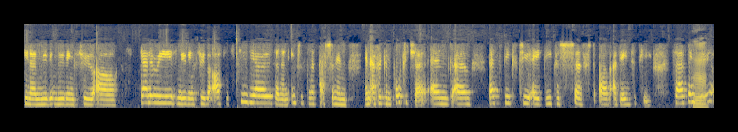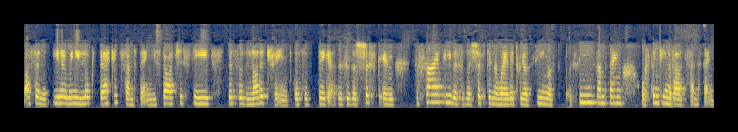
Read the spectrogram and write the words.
you know, moving moving through our galleries, moving through the artist studios, and an interest and a passion in in African portraiture, and um, that speaks to a deeper shift of identity. So I think mm. very often, you know, when you look back at something, you start to see this was not a trend. This is bigger. This is a shift in society. This is a shift in the way that we are seeing or seeing something or thinking about something.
